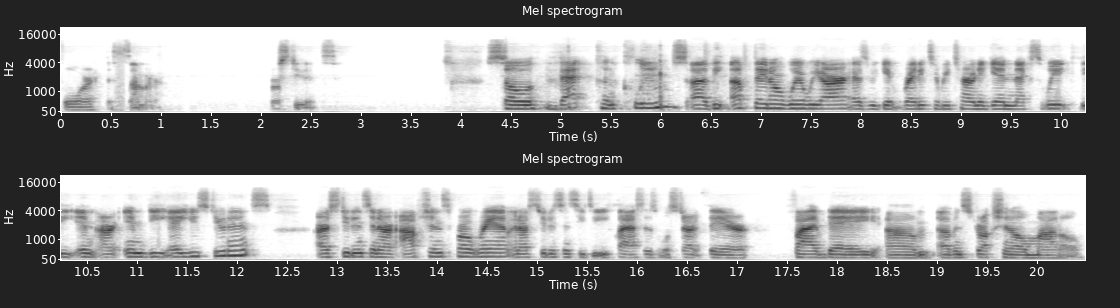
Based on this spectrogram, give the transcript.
for the summer for students. So that concludes uh, the update on where we are as we get ready to return again next week. The in our MDAU students, our students in our options program, and our students in CTE classes will start their five day um, of instructional model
